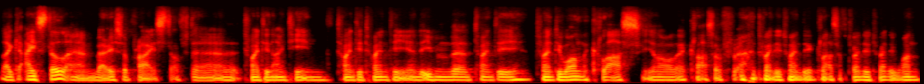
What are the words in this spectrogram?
like i still am very surprised of the 2019 2020 and even the 2021 class you know the class of 2020 class of 2021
